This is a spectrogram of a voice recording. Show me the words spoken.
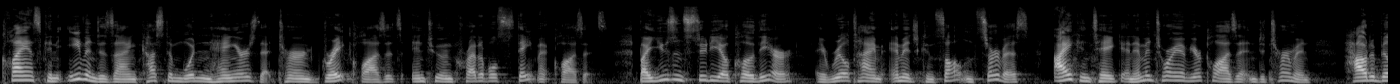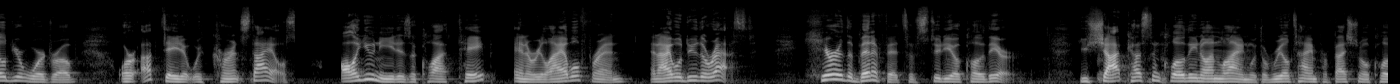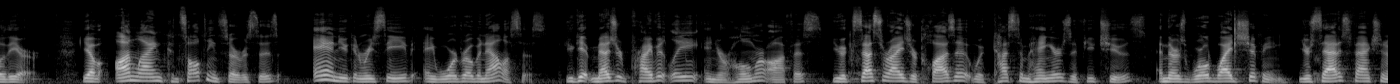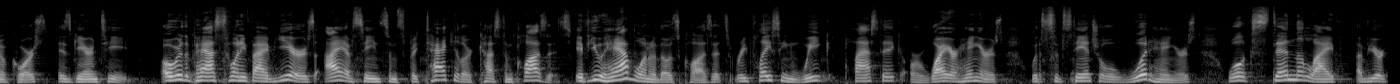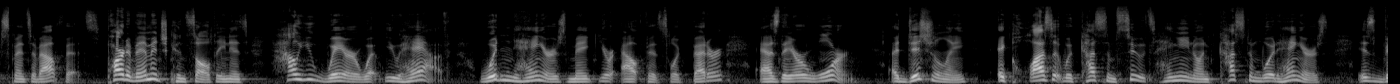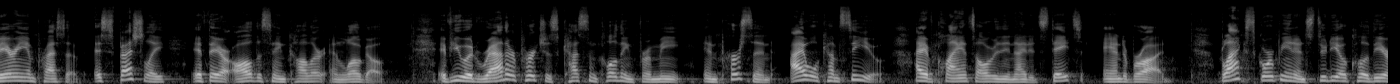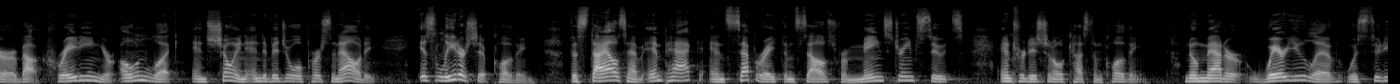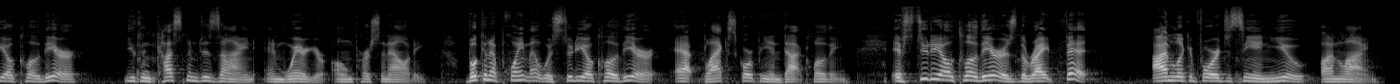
Clients can even design custom wooden hangers that turn great closets into incredible statement closets. By using Studio Clothier, a real-time image consultant service, I can take an inventory of your closet and determine how to build your wardrobe, or update it with current styles. All you need is a cloth tape and a reliable friend, and I will do the rest. Here are the benefits of Studio Clothier. You shop custom clothing online with a real-time professional clothier. You have online consulting services and you can receive a wardrobe analysis. You get measured privately in your home or office. You accessorize your closet with custom hangers if you choose. And there's worldwide shipping. Your satisfaction, of course, is guaranteed. Over the past 25 years, I have seen some spectacular custom closets. If you have one of those closets, replacing weak plastic or wire hangers with substantial wood hangers will extend the life of your expensive outfits. Part of image consulting is how you wear what you have. Wooden hangers make your outfits look better as they are worn. Additionally, a closet with custom suits hanging on custom wood hangers is very impressive, especially if they are all the same color and logo. If you would rather purchase custom clothing from me in person, I will come see you. I have clients all over the United States and abroad. Black Scorpion and Studio Clothier are about creating your own look and showing individual personality. It's leadership clothing. The styles have impact and separate themselves from mainstream suits and traditional custom clothing. No matter where you live, with Studio Clothier, you can custom design and wear your own personality. Book an appointment with Studio Clothier at blackscorpion.clothing. If Studio Clothier is the right fit, I'm looking forward to seeing you online.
